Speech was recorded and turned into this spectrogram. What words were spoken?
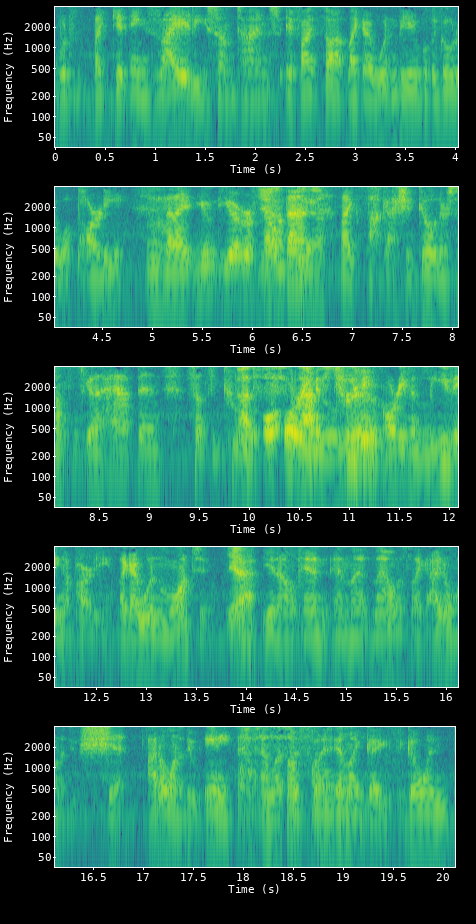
would like get anxiety sometimes if I thought like I wouldn't be able to go to a party. That I you you ever felt Yeah. that? Yeah. like fuck I should go there. Something's gonna happen. Something cool. That's- or, or that's even true. leaving or even leaving a party. Like I wouldn't want to. Yeah. You know and and that now it's like I don't want to do shit. I don't want to do anything that's unless so it's funny. like and like go- going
